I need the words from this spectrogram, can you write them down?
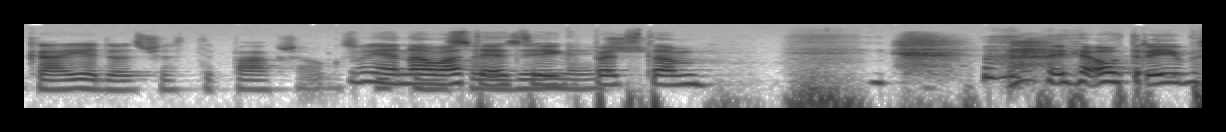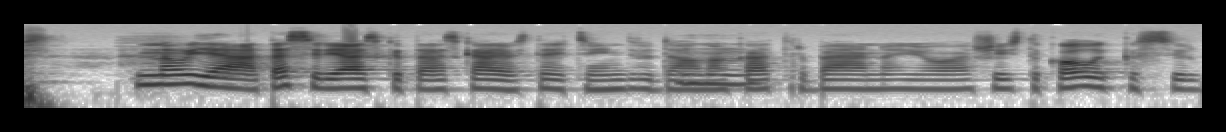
kā iedod šos te pākšaugus. Nu, ja nav attiecīgi pēc tam jautrības. Nu, jā, tas ir jāskatās, kā jau teicu, individuāli mm Mhm. -hmm. no katra bērna. Jo šīs kolikas ir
